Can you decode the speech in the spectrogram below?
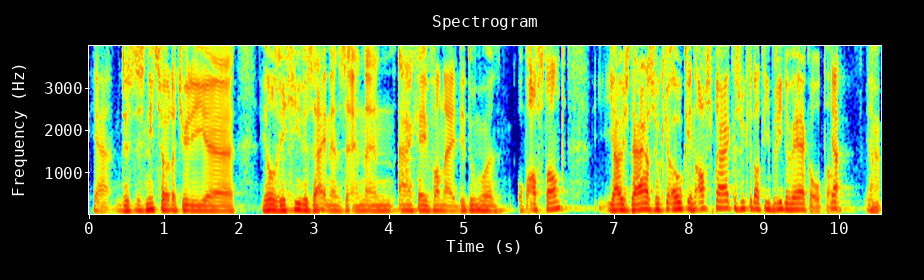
Ja, dus het is niet zo dat jullie uh, heel rigide zijn en, en, en aangeven van nee, dit doen we op afstand. Juist daar zoek je ook in afspraken, zoek je dat hybride werken op dan. Ja, ja.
